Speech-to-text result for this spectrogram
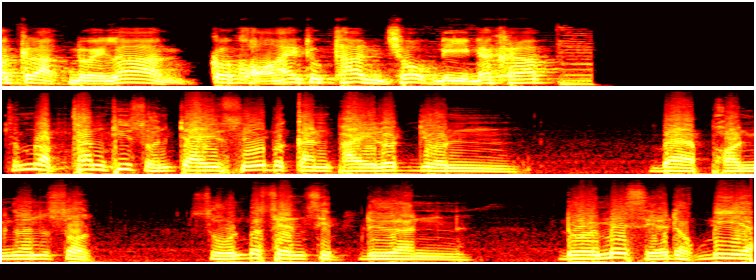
ปปักหลักหน่วยล่าง ก็ขอให้ทุกท่านโชคดีนะครับสำหรับท่านที่สนใจซื้อประกันภัยรถยนต์ แบบผ่อนเงินสด 0% 10 เดือน โดยไม่เสียดอกเบี้ย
